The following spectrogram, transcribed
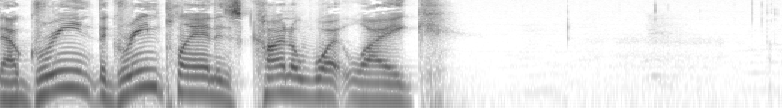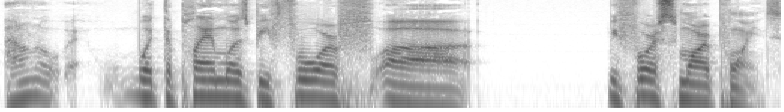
Now green, the green plan is kind of what like I don't know what the plan was before uh, before Smart Points.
